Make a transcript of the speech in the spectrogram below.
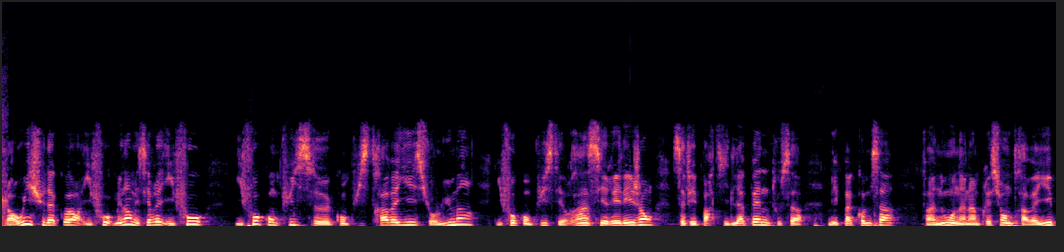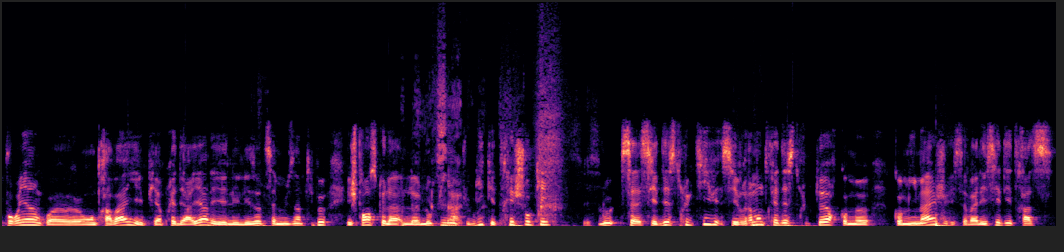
Alors oui, je suis d'accord, il faut, mais non, mais c'est vrai, il faut, Il faut qu'on puisse, euh, qu'on puisse travailler sur l'humain. Il faut qu'on puisse réinsérer les gens. Ça fait partie de la peine, tout ça. Mais pas comme ça. Enfin, nous, on a l'impression de travailler pour rien. Quoi. On travaille et puis après, derrière, les, les autres s'amusent un petit peu. Et je pense que l'opinion publique est très choquée. C'est destructif, c'est vraiment très destructeur comme, euh, comme image et ça va laisser des traces.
